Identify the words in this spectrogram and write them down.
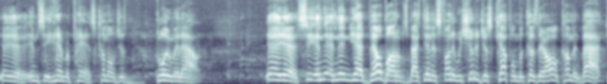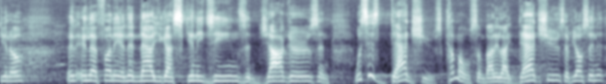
yeah, yeah, MC Hammer pants. Come on, just blooming out. Yeah, yeah. See, and, and then you had bell bottoms back then. It's funny, we should have just kept them because they're all coming back, you know. Isn't, isn't that funny? And then now you got skinny jeans and joggers and what's his dad shoes? Come on, somebody like dad shoes. Have y'all seen it?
